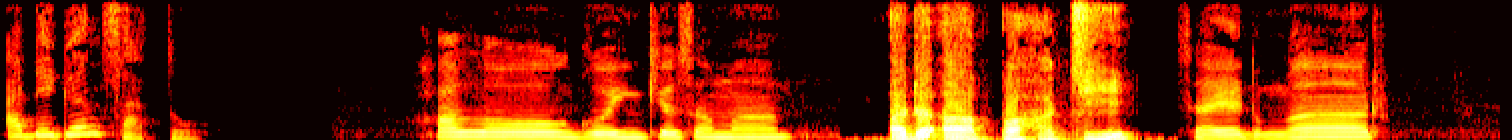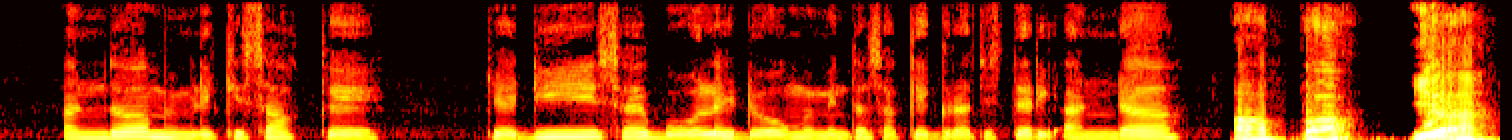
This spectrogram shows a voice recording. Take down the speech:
adegan satu. Halo, Goinkyo sama. Ada apa, Haji? Saya dengar Anda memiliki sake. Jadi saya boleh dong meminta sake gratis dari Anda. Apa? Ya,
